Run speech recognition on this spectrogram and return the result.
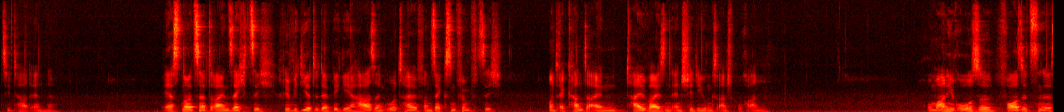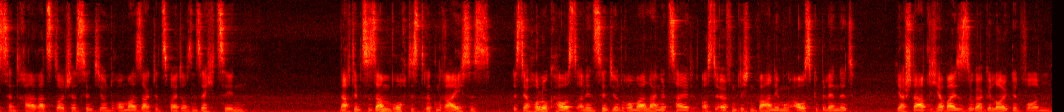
Zitat Ende. Erst 1963 revidierte der BGH sein Urteil von 56 und erkannte einen teilweisen Entschädigungsanspruch an. Romani Rose, Vorsitzende des Zentralrats Deutscher Sinti und Roma, sagte 2016, nach dem Zusammenbruch des Dritten Reiches ist der Holocaust an den Sinti und Roma lange Zeit aus der öffentlichen Wahrnehmung ausgeblendet ja staatlicherweise sogar geleugnet worden.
